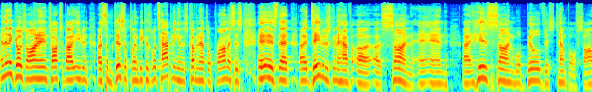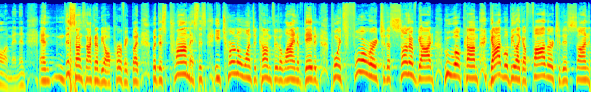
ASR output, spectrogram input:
And then it goes on and talks about even uh, some discipline because what's happening in this covenantal promise is, is that uh, David is going to have a, a, son, and uh, his son will build this temple, Solomon. And, and this son's not going to be all perfect, but, but this promise, this eternal one to come through the line of David, points forward to the Son of God who will come. God will be like a father to this son,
